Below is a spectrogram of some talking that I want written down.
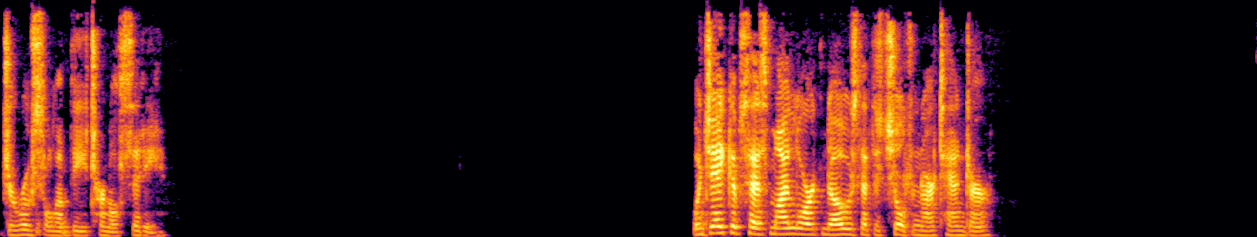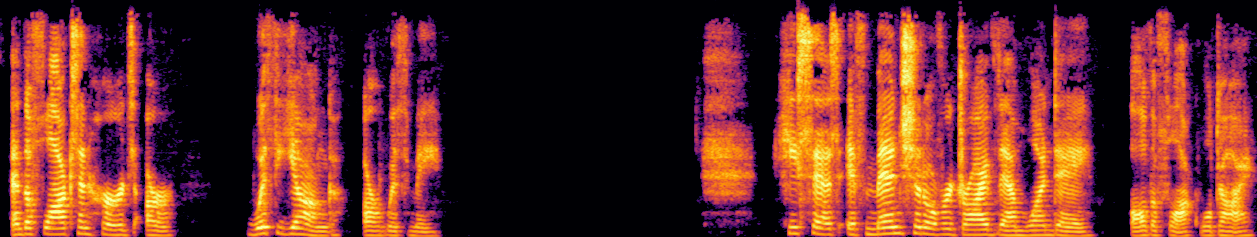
Jerusalem, the eternal city. When Jacob says, My Lord knows that the children are tender, and the flocks and herds are with young are with me. He says, if men should overdrive them one day, all the flock will die.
